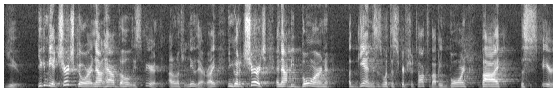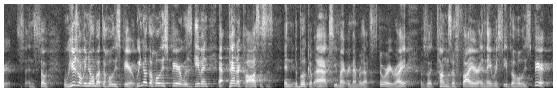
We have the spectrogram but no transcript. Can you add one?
you. You can be a churchgoer and not have the Holy Spirit. I don't know if you knew that, right? You can go to church and not be born again. This is what the scripture talks about being born by the Spirit. And so well, here's what we know about the Holy Spirit. We know the Holy Spirit was given at Pentecost. This is in the book of Acts. You might remember that story, right? It was like tongues of fire, and they received the Holy Spirit.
